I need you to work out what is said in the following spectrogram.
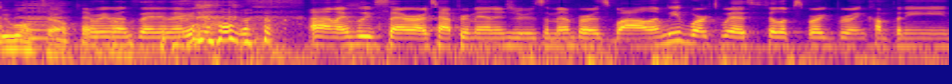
We won't tell. Everyone say anything. um, I believe Sarah, our taproom manager, is a member as well. And we've worked with Philipsburg Brewing Company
